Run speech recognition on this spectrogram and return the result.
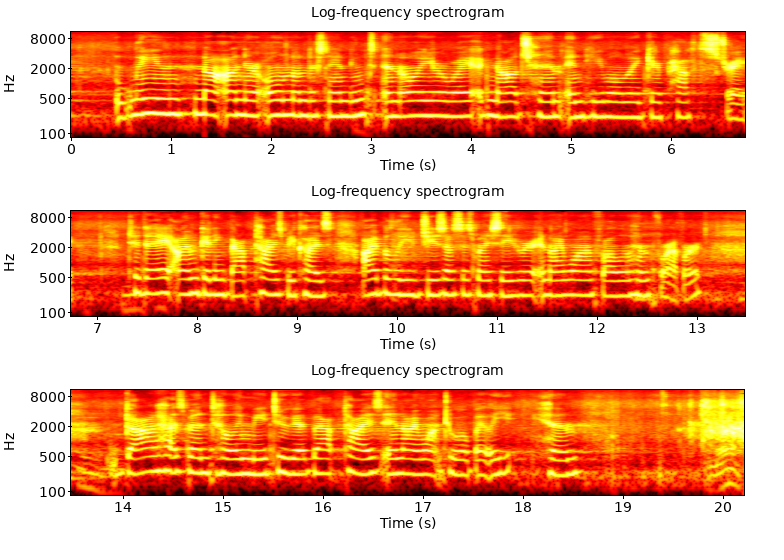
lean not on your own understanding. In all your way, acknowledge him, and he will make your path straight. Today, I'm getting baptized because I believe Jesus is my Savior and I want to follow Him forever. God has been telling me to get baptized and I want to obey Him. Amen.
